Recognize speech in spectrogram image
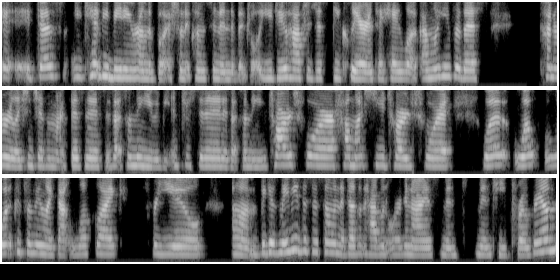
it, it does you can't be beating around the bush when it comes to an individual. You do have to just be clear and say hey look i'm looking for this kind of relationship in my business. Is that something you would be interested in? Is that something you charge for? How much do you charge for it? What what what could something like that look like for you um, because maybe this is someone that doesn't have an organized ment- mentee program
